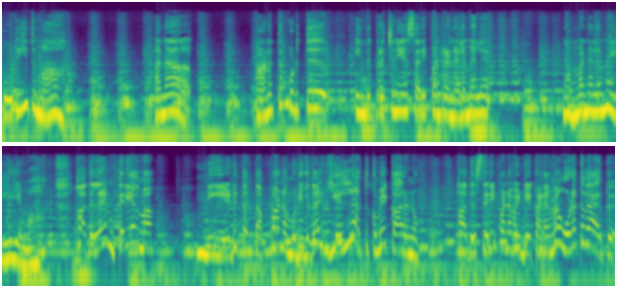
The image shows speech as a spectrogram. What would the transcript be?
புரியுதுமா? ஆனா பணத்தை கொடுத்து இந்த பிரச்சனைய சரி பண்ற நிலைமையில நம்ம நிலைமை இல்லையேம்மா? அதெல்லாம் எனக்கு தெரியாதுமா நீ எடுத்த தப்பான முடிவு தான் எல்லாத்துக்குமே காரணம். அதை சரி பண்ண வேண்டிய கடமை உனக்கு தான் இருக்கு.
